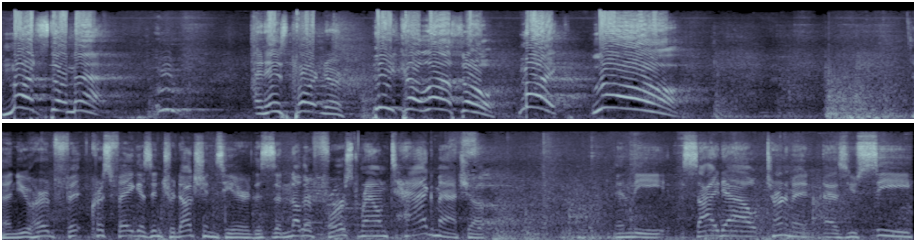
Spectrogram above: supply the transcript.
Monsta Mack. And his partner, the Colossal Mike Law. And you heard Fi- Chris Vega's introductions here. This is another first round tag matchup in the side out tournament. As you see,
